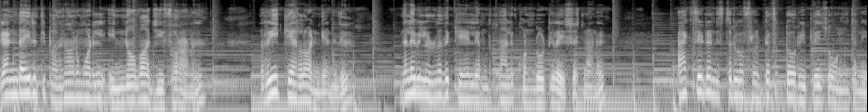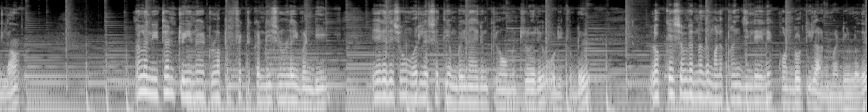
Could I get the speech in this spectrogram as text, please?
രണ്ടായിരത്തി പതിനാറ് മോഡൽ ഇന്നോവ ജി ഫോർ ആണ്. റീ കേരള വണ്ടിയാണിത്. നിലവിലുള്ളത് കെ എൽ എൺപത്തിനാല് കൊണ്ടോട്ടി രജിസ്ട്രേഷനാണ്. ആക്സിഡന്റ് ഹിസ്റ്ററിയോ ഫ്ലഡ് എഫക്റ്റോ റീപ്ലേസോ ഒന്നും തന്നെ ഇല്ല. നല്ല നീറ്റ് ആൻഡ് ക്ലീൻ ആയിട്ടുള്ള പെർഫെക്റ്റ് കണ്ടീഷനുള്ള ഈ വണ്ടി ഏകദേശം ഒരു ലക്ഷത്തി എൺപതിനായിരം കിലോമീറ്റർ വരെ ഓടിയിട്ടുണ്ട്. ലൊക്കേഷൻ വരുന്നത് മലപ്പുറം ജില്ലയിലെ കൊണ്ടോട്ടിയിലാണ് വണ്ടിയുള്ളത്.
